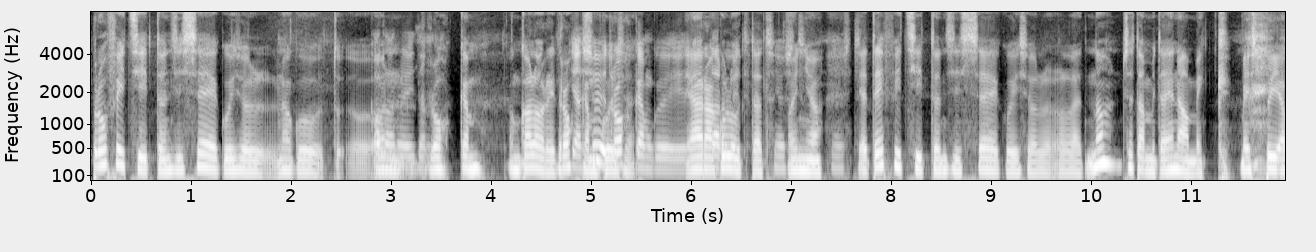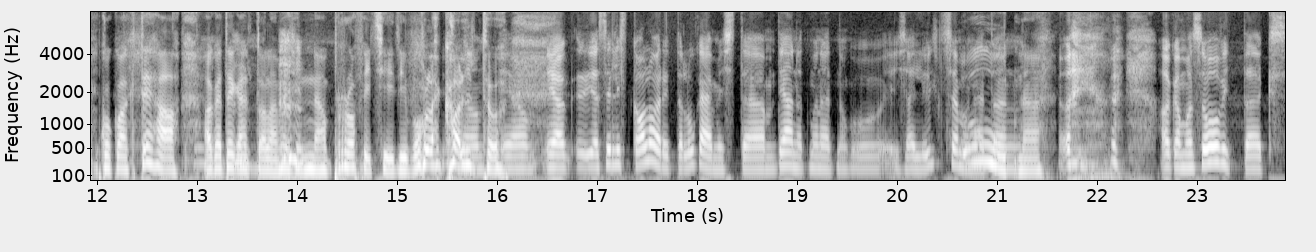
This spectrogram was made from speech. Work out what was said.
Profitsiit on siis see, kui sul nagu on, on rohkem on kaloreid rohkem, ja sööd rohkem kui ja ära tarbid. kulutad, on ju. ja defitsiit on siis see, kui sul oled noh, seda, mida enamik meist püüab kogu aeg teha, aga tegelikult oleme sinna profitsiidi poole kaldu. ja, ja, ja, ja sellist kalorite lugemist äh, ma tean, et mõned nagu ei salli üldse, mõned Uudne. on aga ma soovitaks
